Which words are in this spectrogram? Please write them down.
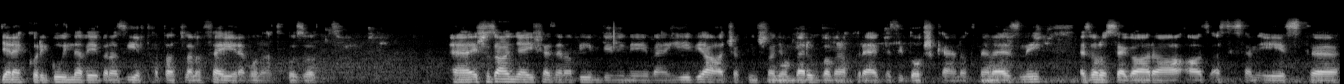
Gyerekkori gúny nevében az írthatatlan a fejére vonatkozott. E, és az anyja is ezen a Bimbimi néven hívja, ha csak nincs nagyon berúgva, mert akkor elkezdi Doskának nevezni. Ez valószínűleg arra az, azt hiszem észt e,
